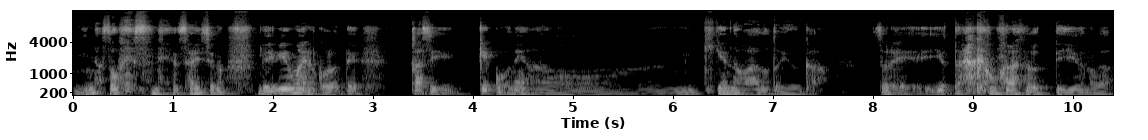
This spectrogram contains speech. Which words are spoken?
みんなそうですね、最初の。デビュー前の頃って、歌詞結構ね、あのー危険なワードというか、それ言ったらあかんワードっていうのが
